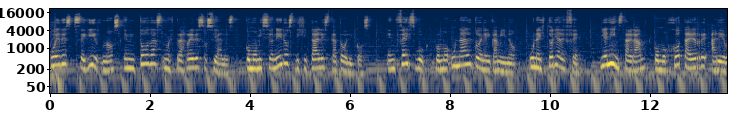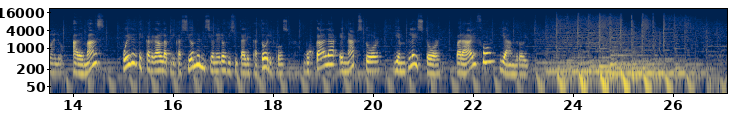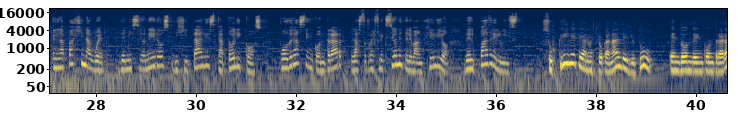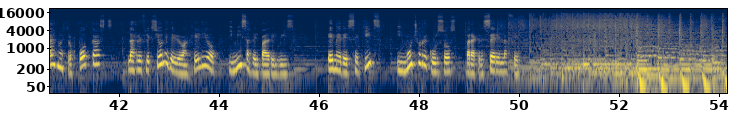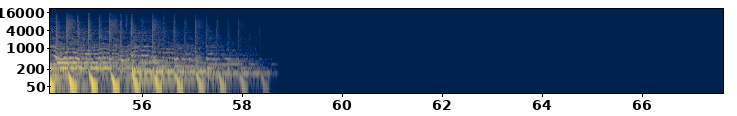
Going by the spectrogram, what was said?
Puedes seguirnos en todas nuestras redes sociales como Misioneros Digitales Católicos, en Facebook como Un Alto en el Camino, una historia de fe, y en Instagram como JR Arevalo. Además, puedes descargar la aplicación de Misioneros Digitales Católicos, buscala en App Store y en Play Store para iPhone y Android. En la página web de Misioneros Digitales Católicos podrás encontrar las reflexiones del Evangelio del Padre Luis. Suscríbete a nuestro canal de YouTube, en donde encontrarás nuestros podcasts, las reflexiones del Evangelio y misas del Padre Luis, MDC Kids y muchos recursos para crecer en la fe.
